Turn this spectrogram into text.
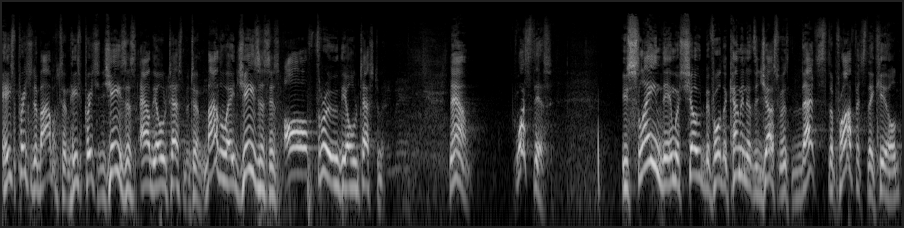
he's preaching the Bible to them. He's preaching Jesus out of the Old Testament to them. By the way, Jesus is all through the Old Testament. Now, what's this? You slain them which showed before the coming of the just ones. That's the prophets they killed,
